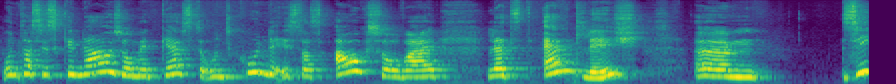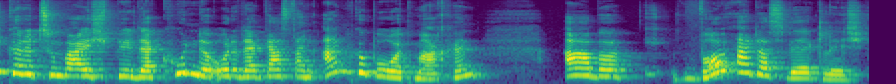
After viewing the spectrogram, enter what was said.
Und das ist genauso mit Gäste und Kunde ist das auch so, weil letztendlich ähm, Sie können zum Beispiel der Kunde oder der Gast ein Angebot machen, aber will er das wirklich?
